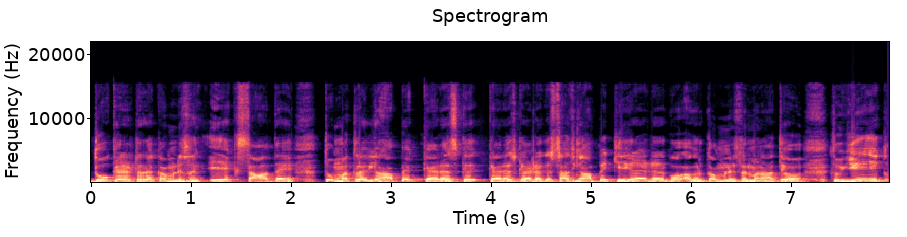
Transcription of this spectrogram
दो कैरेक्टर का कॉम्बिनेशन एक साथ है तो मतलब यहाँ पे कैरेस के कैरेस कैरेक्टर के साथ यहाँ पे के कैरेक्टर को अगर कॉम्बिनेशन बनाते हो तो ये एक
